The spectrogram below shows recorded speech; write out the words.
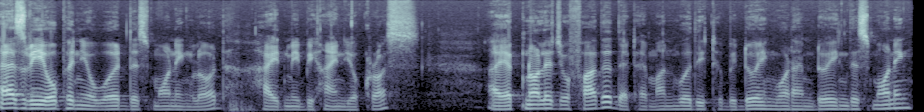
As we open your word this morning, Lord, hide me behind your cross. I acknowledge, O oh Father, that I'm unworthy to be doing what I'm doing this morning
